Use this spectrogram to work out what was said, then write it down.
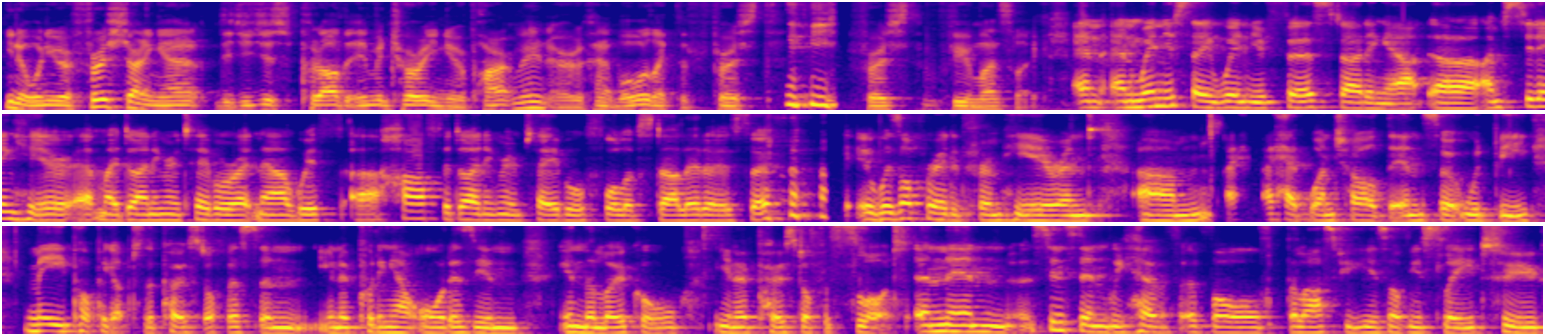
you know, when you were first starting out, did you just put all the inventory in your apartment, or kind of what was like the first first few months like? And and when you say when you're first starting out, uh, I'm sitting here at my dining room table right now with. Uh, uh, half the dining room table full of Starlettos. So it was operated from here, and um, I, I, had one child then, so it would be me popping up to the post office and you know putting our orders in in the local you know post office slot. And then since then we have evolved the last few years, obviously, to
